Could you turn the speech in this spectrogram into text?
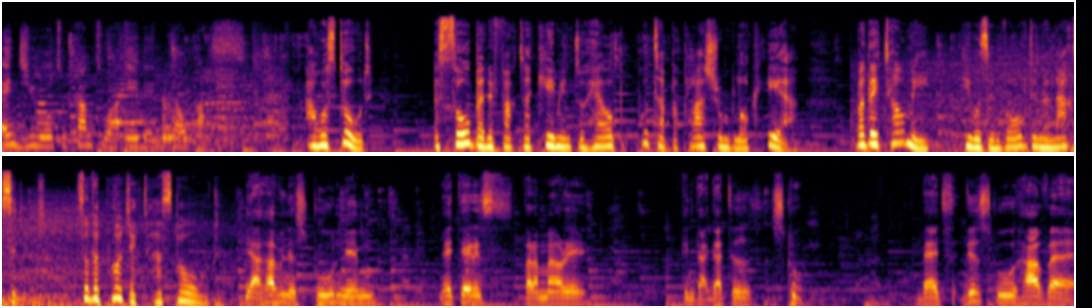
NGO to come to our aid and help us. I was told a sole benefactor came in to help put up a classroom block here, but they tell me he was involved in an accident, so the project has stalled. We are having a school named Methodist Primary Kindergarten School. But this school have uh,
